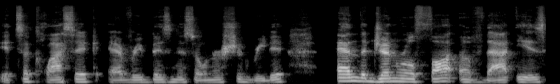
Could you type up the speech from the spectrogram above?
It's a classic. Every business owner should read it. And the general thought of that is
